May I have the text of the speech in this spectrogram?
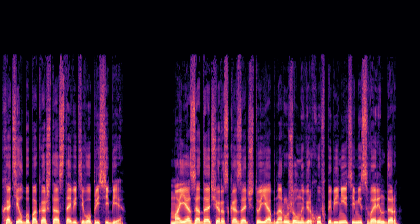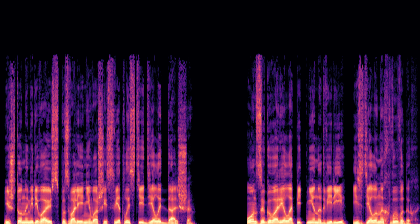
хотел бы пока что оставить его при себе. Моя задача рассказать, что я обнаружил наверху в кабинете мисс Верендер и что намереваюсь с позволения вашей светлости делать дальше. Он заговорил о пятне на двери и сделанных выводах,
